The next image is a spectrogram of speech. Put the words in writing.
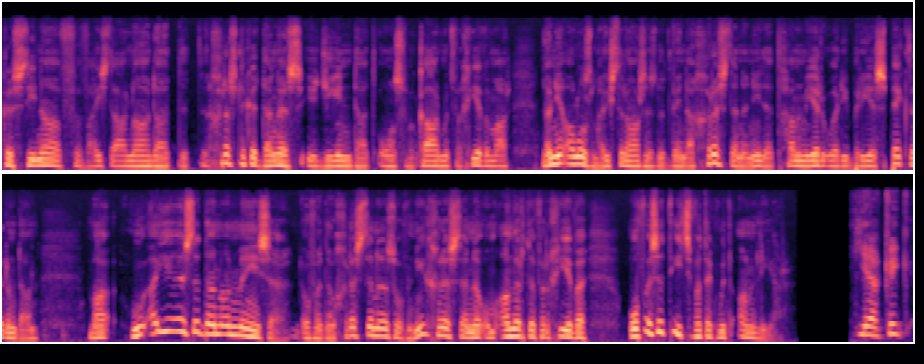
Christina verwys daarna dat dit 'n Christelike ding is, Eugene, dat ons mekaar moet vergewe, maar nou nie al ons luisteraars is noodwendig Christene nie, dit gaan meer oor die breë spektrum dan. Maar hoe eie is dit dan aan mense, of dit nou Christene is of nie Christene om ander te vergewe, of is dit iets wat ek moet aanleer? Ja, kyk,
